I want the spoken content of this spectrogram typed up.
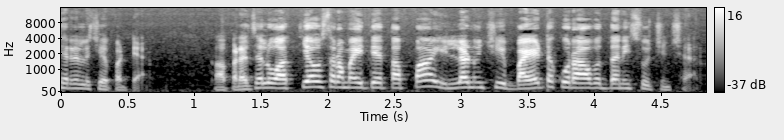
చర్యలు చేపట్టారు. ప్రజలు అత్యవసరమైతే తప్ప ఇళ్ళ నుంచి బయటకు రావద్దని సూచించారు.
